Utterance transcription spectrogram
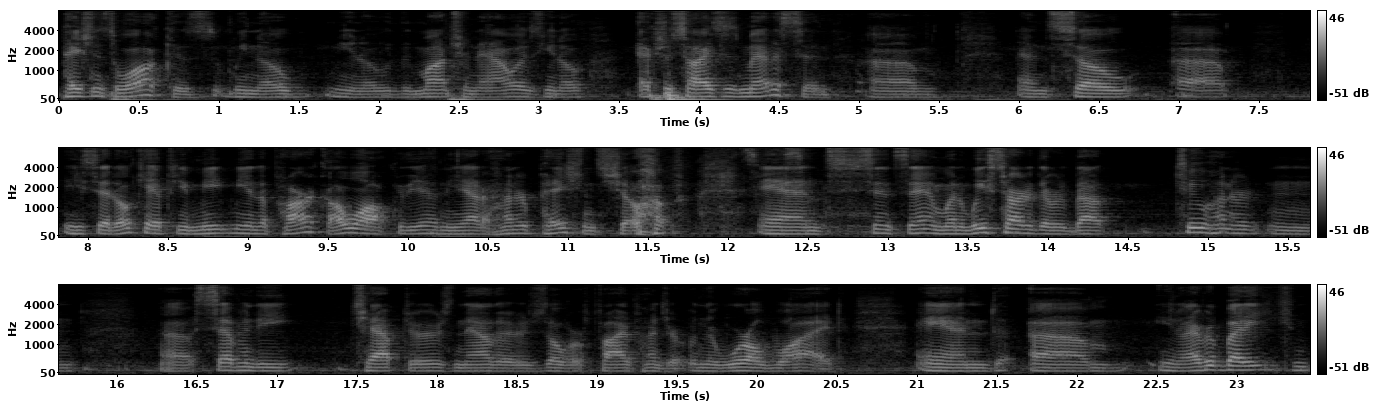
patients to walk because we know you know the mantra now is you know exercise is medicine. Um, and so uh, he said, okay, if you meet me in the park, I'll walk with you. And he had 100 patients show up. That's and awesome. since then, when we started, there were about 270 chapters. Now there's over 500, and they're worldwide. And um, you know, everybody can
